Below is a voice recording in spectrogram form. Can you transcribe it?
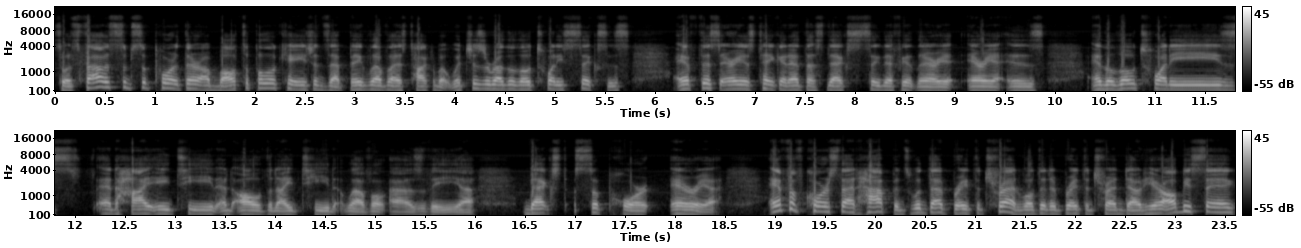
So it's found some support there on multiple occasions at big level I was talking about, which is around the low 26s. If this area is taken at this next significant area, area is in the low 20s and high 18 and all of the 19 level as the uh, next support area. If, of course, that happens, would that break the trend? Well, did it break the trend down here? I'll be saying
